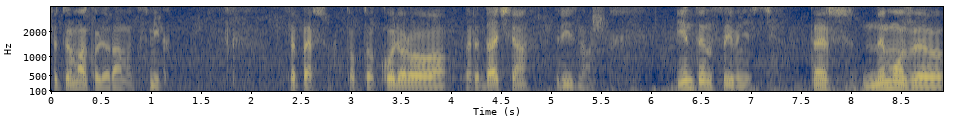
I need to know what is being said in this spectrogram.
чотирма кольорами SMIC. Це перше. Тобто кольоропередача різна. Інтенсивність. Теж не може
